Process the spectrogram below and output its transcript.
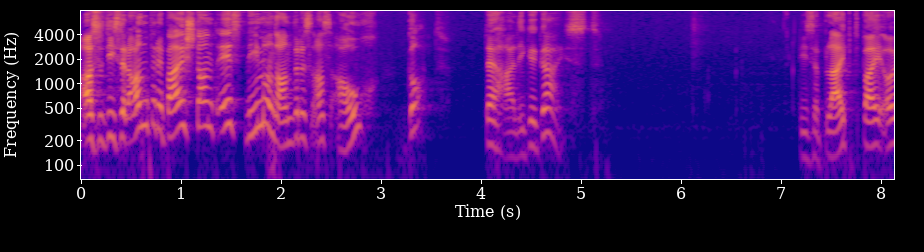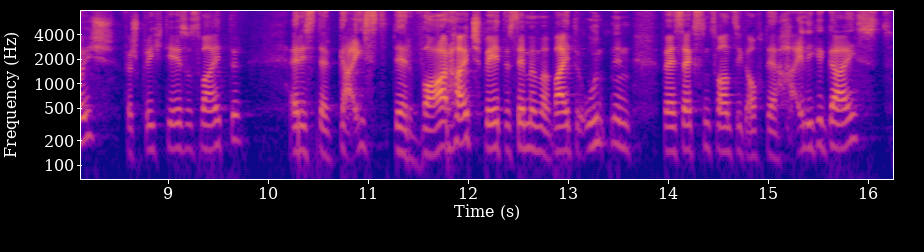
Also dieser andere Beistand ist niemand anderes als auch Gott, der Heilige Geist. Dieser bleibt bei euch, verspricht Jesus weiter. Er ist der Geist der Wahrheit. Später sehen wir mal weiter unten in Vers 26 auch der Heilige Geist.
